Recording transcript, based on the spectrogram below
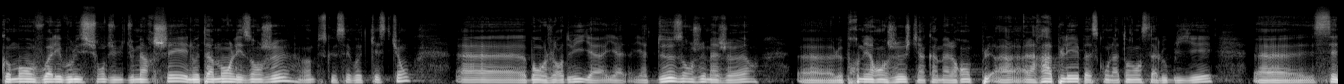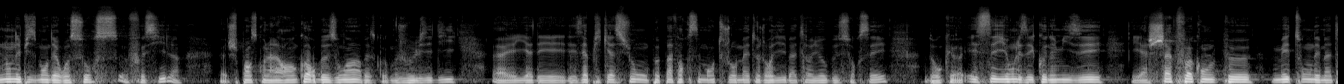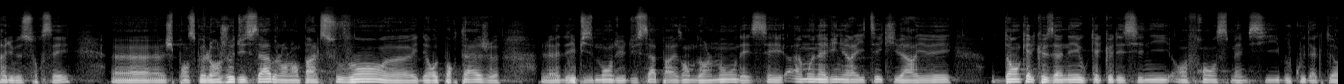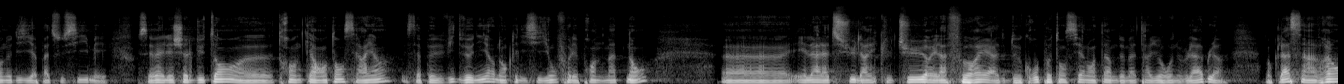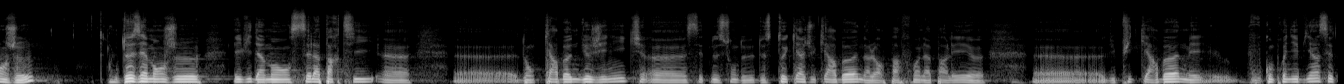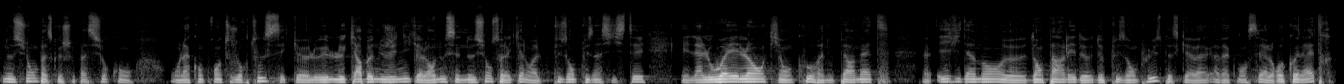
comment on voit l'évolution du, marché et notamment les enjeux, hein, puisque c'est votre question. bon, aujourd'hui, il y, a deux enjeux majeurs. le premier enjeu, je tiens quand même à le, à le rappeler parce qu'on a tendance à l'oublier, c'est le non-épuisement des ressources fossiles. Euh, je pense qu'on en aura encore besoin parce que, comme je vous l'ai dit, euh, il y a des, applications où on ne peut pas forcément toujours mettre aujourd'hui des matériaux biosourcés. Donc, euh, essayons de les économiser et à chaque fois qu'on le peut, mettons des matériaux biosourcés. je pense que l'enjeu du sable, on en parle souvent, et des reportages, l'épuisement du, du, sable par exemple dans le monde, et c'est à mon avis une réalité qui va arriver dans quelques années ou quelques décennies en France, même si beaucoup d'acteurs nous disent qu'il n'y a pas de souci, mais vous savez, à l'échelle du temps, 30-40 euh, ans, c'est rien, ça peut vite venir, donc les décisions, il faut les prendre maintenant. Euh, et là, là-dessus, l'agriculture et la forêt a de gros potentiels en termes de matériaux renouvelables. Donc là, c'est un vrai enjeu. Deuxième enjeu, évidemment, c'est la partie euh, donc carbone biogénique, cette notion de, stockage du carbone. Alors parfois, on a parlé euh, du puits de carbone, mais vous comprenez bien cette notion parce que je ne suis pas sûr qu'on la comprend toujours tous, c'est que le, carbone eugénique, alors nous c'est une notion sur laquelle on va de plus en plus insister, et la loi Elan qui est en cours va nous permettre euh, évidemment euh, d'en parler de, plus en plus parce qu'elle va, commencer à le reconnaître.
